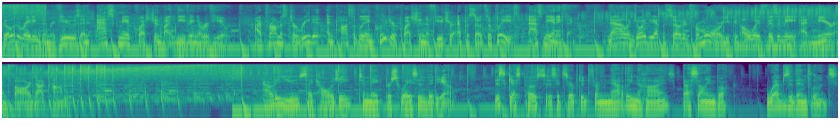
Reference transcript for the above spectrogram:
go to ratings and reviews, and ask me a question by leaving a review. I promise to read it and possibly include your question in a future episode, so please ask me anything. Now, enjoy the episode, and for more, you can always visit me at nirandfar.com. How to use psychology to make persuasive video. This guest post is excerpted from Nathalie Nahai's best-selling book, Webs of Influence:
